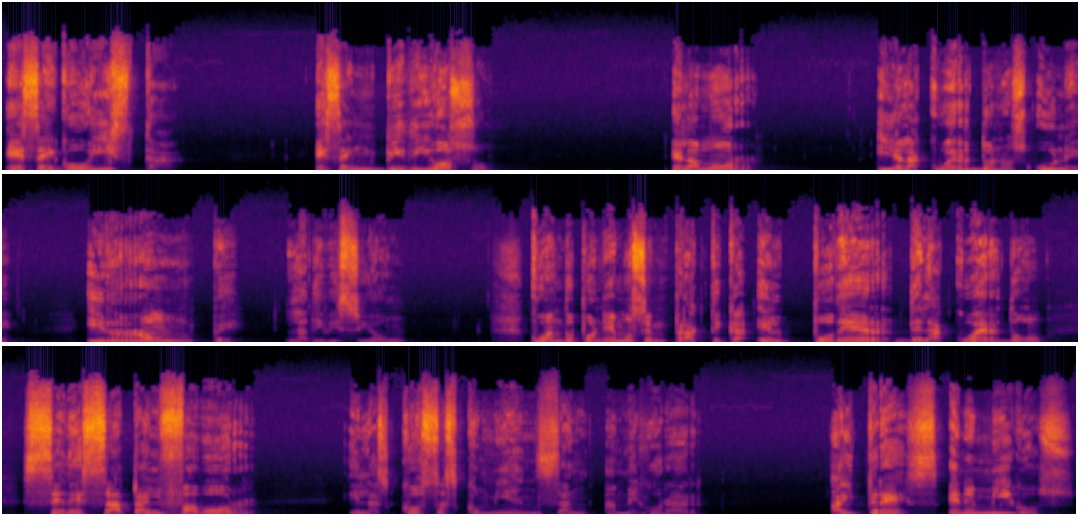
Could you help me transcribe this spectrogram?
es egoísta, es envidioso. El amor y el acuerdo nos une y rompe la división. Cuando ponemos en práctica el poder del acuerdo, se desata el favor y las cosas comienzan a mejorar. Hay tres enemigos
